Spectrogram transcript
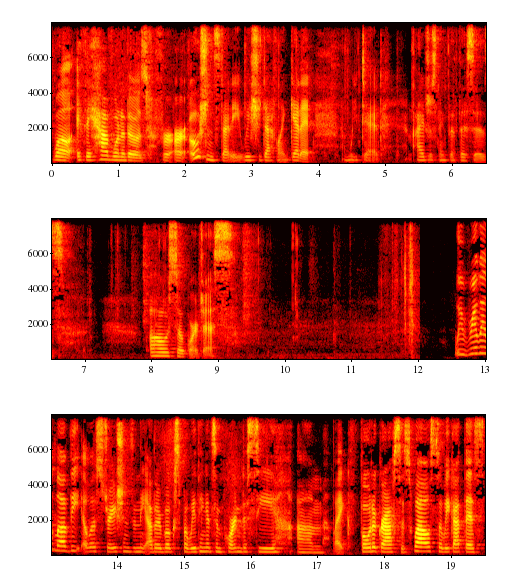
well, if they have one of those for our ocean study, we should definitely get it. And we did. And I just think that this is, oh, so gorgeous. We really love the illustrations in the other books, but we think it's important to see um, like photographs as well. So we got this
